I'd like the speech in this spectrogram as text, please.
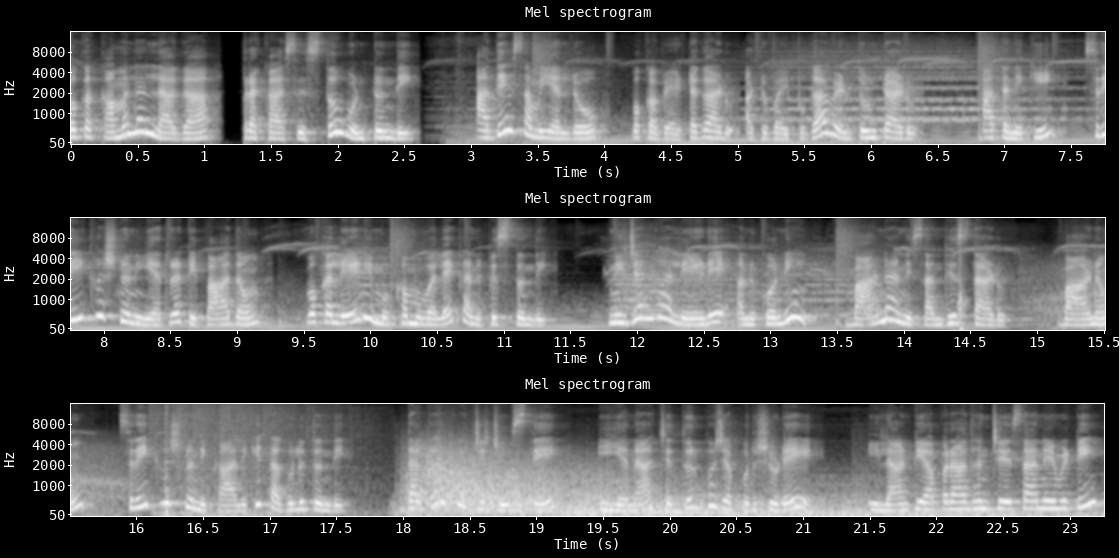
ఒక కమలంలాగా ప్రకాశిస్తూ ఉంటుంది. అదే సమయంలో ఒక వేటగాడు అటువైపుగా వెళ్తుంటాడు. అతనికి శ్రీకృష్ణుని ఎర్రటి పాదం ఒక లేడి ముఖము వలె కనిపిస్తుంది. నిజంగా లేడే అనుకొని బాణాన్ని సంధిస్తాడు. బాణం శ్రీకృష్ణుని కాలికి తగులుతుంది. దగ్గరకొచ్చి చూస్తే ఈయన చతుర్భుజ పురుషుడే. ఇలాంటి అపరాధం చేశానేమిటి?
